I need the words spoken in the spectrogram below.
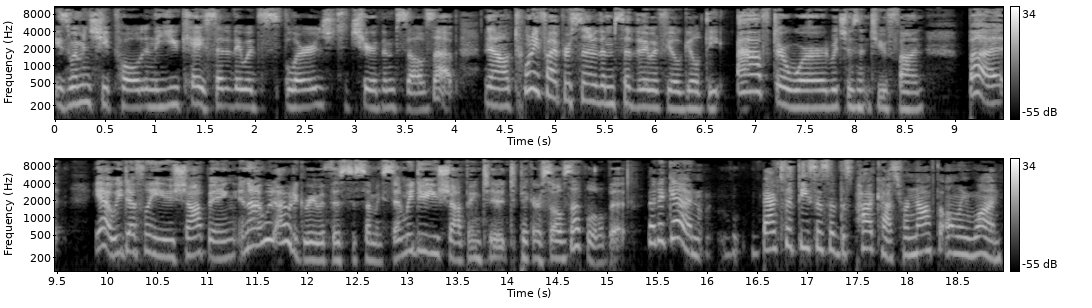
these women she polled in the UK said that they would splurge to cheer themselves up. Now, 25% of them said that they would feel guilty afterward, which isn't too fun. But yeah, we definitely use shopping, and I would I would agree with this to some extent. We do use shopping to to pick ourselves up a little bit. But again, back to the thesis of this podcast, we're not the only one.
